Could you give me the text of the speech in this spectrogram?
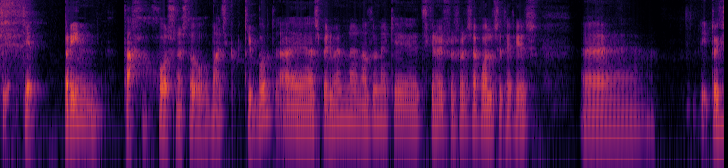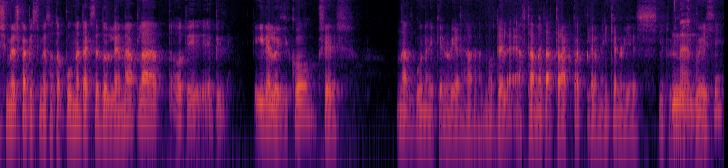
Και, και πριν τα χώσουν στο Magic Keyboard, ε, ας περιμένουν να δουν και τις καινούριες προσφορές από άλλες εταιρείες. Ε, το έχει σημειώσει κάποια στιγμή, θα το πούμε, εντάξει δεν το λέμε, απλά ότι είναι λογικό, ξέρεις, να βγουν καινούργια μοντέλα. Αυτά με τα trackpad πλέον είναι οι καινούργιες λειτουργίες ναι, που ναι. έχει.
